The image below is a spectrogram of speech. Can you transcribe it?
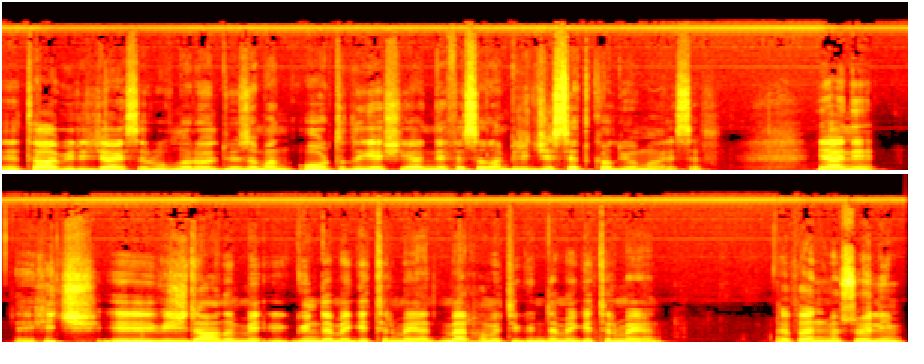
e, tabiri caizse ruhlar öldüğü zaman ortada yaşayan nefes alan bir ceset kalıyor maalesef. Yani e, hiç e, vicdanı me, gündeme getirmeyen, merhameti gündeme getirmeyen, efendime söyleyeyim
